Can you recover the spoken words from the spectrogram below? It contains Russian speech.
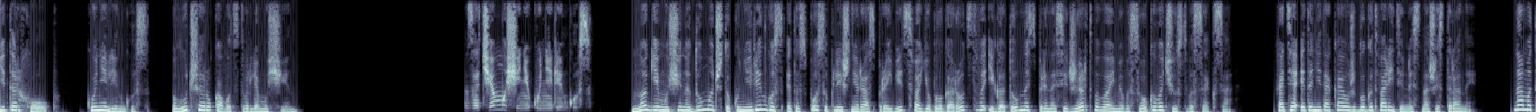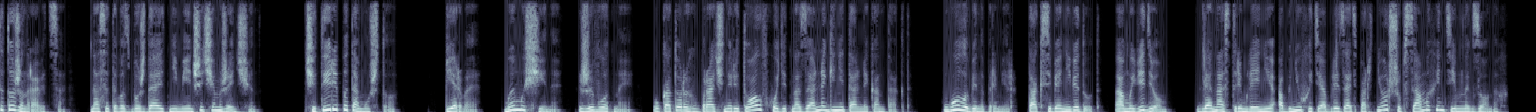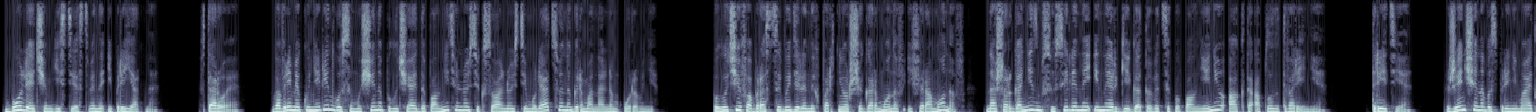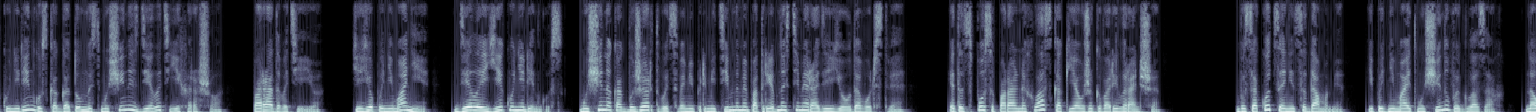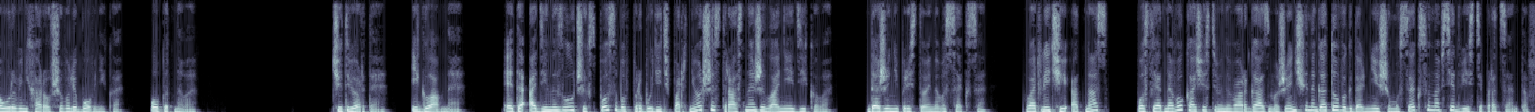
Питер Хоуп. Кунилингус. Лучшее руководство для мужчин. Зачем мужчине кунилингус? Многие мужчины думают, что кунилингус – это способ лишний раз проявить свое благородство и готовность приносить жертвы во имя высокого чувства секса. Хотя это не такая уж благотворительность с нашей стороны. Нам это тоже нравится. Нас это возбуждает не меньше, чем женщин. Четыре потому что. Первое. Мы мужчины, животные, у которых в брачный ритуал входит назально-генитальный контакт. Голуби, например, так себя не ведут, а мы ведем. Для нас стремление обнюхать и облизать партнершу в самых интимных зонах. Более чем естественно и приятно. Второе. Во время кунилингуса мужчина получает дополнительную сексуальную стимуляцию на гормональном уровне. Получив образцы выделенных партнершей гормонов и феромонов, наш организм с усиленной энергией готовится к выполнению акта оплодотворения. Третье. Женщина воспринимает кунилингус как готовность мужчины сделать ей хорошо, порадовать ее. В ее понимании, делая ей кунилингус, мужчина как бы жертвует своими примитивными потребностями ради ее удовольствия. Этот способ оральных ласк, как я уже говорил раньше, высоко ценится дамами и поднимает мужчину в их глазах на уровень хорошего любовника, опытного. Четвертое. И главное. Это один из лучших способов пробудить в партнерше страстное желание дикого, даже непристойного секса. В отличие от нас, после одного качественного оргазма женщины готовы к дальнейшему сексу на все 200%.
